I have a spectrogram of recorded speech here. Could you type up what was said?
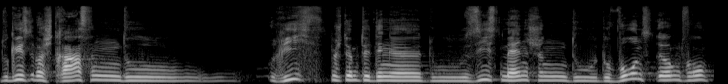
Du gehst über Straßen, du riechst bestimmte Dinge, du siehst Menschen, du, du wohnst irgendwo.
